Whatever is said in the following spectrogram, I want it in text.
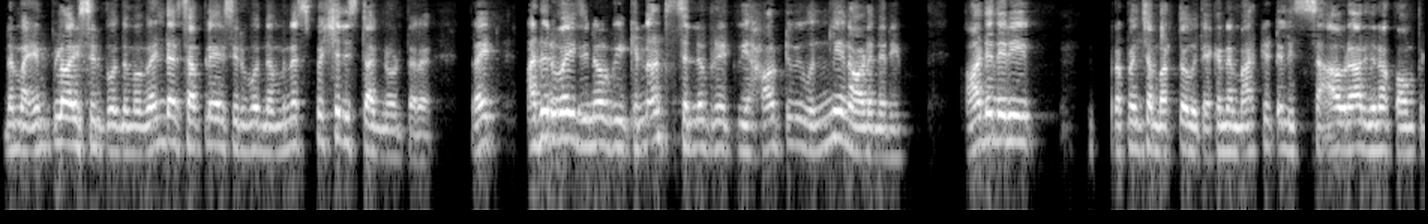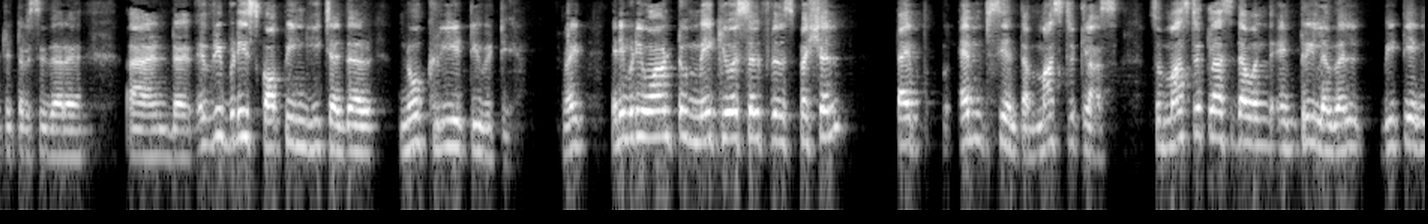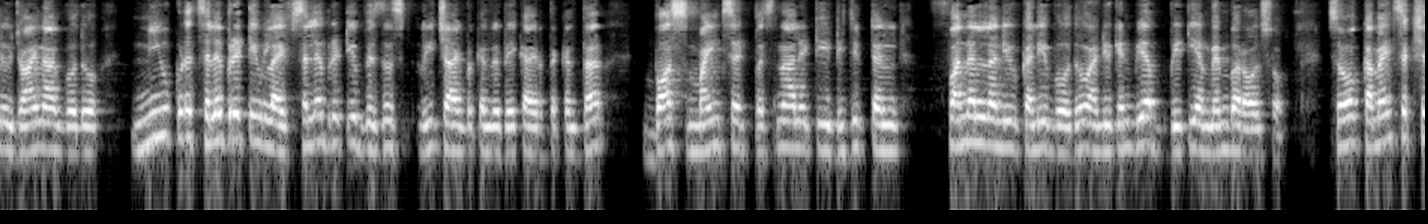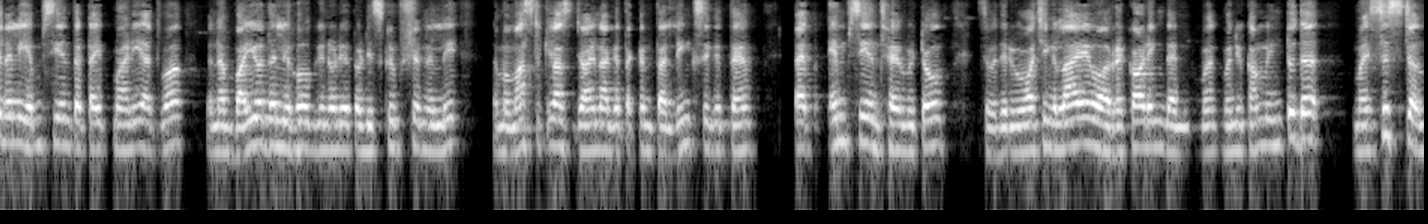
ನಮ್ಮ ಎಂಪ್ಲಾಯೀಸ್ ಇರ್ಬೋದು, ನಮ್ಮ ವೆಂಡರ್ ಸಪ್ಲೈಯರ್ಸ್ ಇರ್ಬೋದು, ನಮ್ಮನ್ನ ಸ್ಪೆಷಲಿಸ್ಟ್ ಆಗಿ ನೋಡ್ತಾರೆ right otherwise you know we can not celebrate we have to be only an ordinary ordinary ಪ್ರಪಂಚ ಮರ್ತೋಗುತ್ತೆ. ಯಾಕಂದ್ರೆ ಮಾರ್ಕೆಟ್ ಅಲ್ಲಿ ಸಾವಿರಾರು ಜನ ಕಾಂಪಿಟೇಟರ್ಸ್ ಇದ್ದಾರೆ and everybody is copying each other no creativity right anybody want to make yourself special type M C ಅಂತ master class so master class ಇದ ಒಂದು ಎಂಟ್ರಿ ಲೆವೆಲ್ ಬಿ ಟಿ ನೀವು ಜಾಯ್ನ್ ಆಗ್ಬೋದು. ನೀವು ಕೂಡ celebrity life celebrity business reach ಆಗ್ಬೇಕಂದ್ರೆ ಬೇಕಾಗಿರ್ತಕ್ಕಂಥ boss mind set personality digital ಫನಲ್ನ ನೀವು ಕಲಿಬಹುದು and you can be a B T A member also so comment section ಅಲ್ಲಿ ಎಂ ಸಿ ಅಂತ ಟೈಪ್ ಮಾಡಿ ಅಥವಾ ನನ್ನ ಬಯೋದಲ್ಲಿ ಹೋಗಿ ನೋಡಿ ಅಥವಾ ಡಿಸ್ಕ್ರಿಪ್ಷನ್ ಅಲ್ಲಿ ನಮ್ಮ ಮಾಸ್ಟರ್ ಕ್ಲಾಸ್ ಜಾಯ್ನ್ ಆಗತಕ್ಕಂತ ಲಿಂಕ್ ಸಿಗುತ್ತೆ. ಎಂ ಸಿ ಅಂತ ಹೇಳ್ಬಿಟ್ಟು so whether you watching live or recording then when you come into the, my system,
